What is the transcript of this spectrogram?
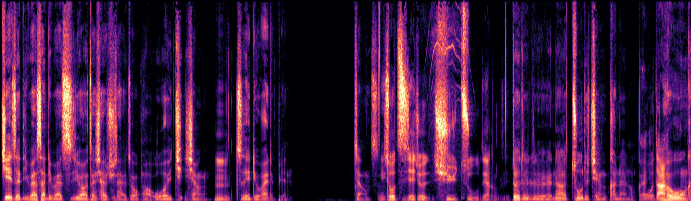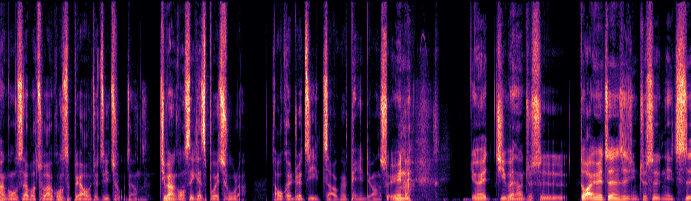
接着礼拜三、礼拜四又要再下去台中的话，我会倾向嗯，直接留在那边，这样子。你说直接就续住这样子，对对对对，那住的钱可能我当然会问问看公司要不要出，啊，公司不要我就自己出这样子。基本上公司应该是不会出了，那我可能就会自己找个便宜地方睡，因为你 因为基本上就是对啊，因为这件事情就是你是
